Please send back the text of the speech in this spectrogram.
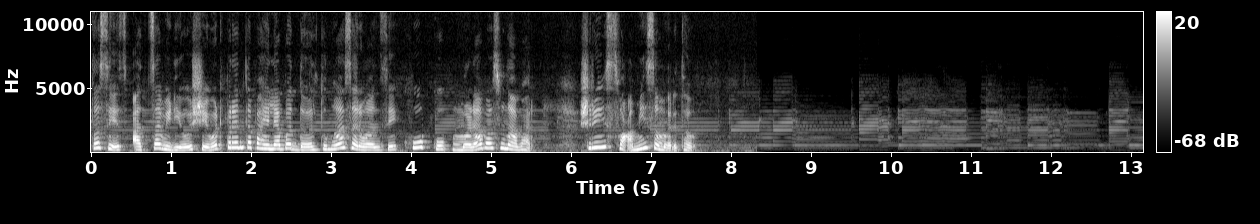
तसेच आजचा व्हिडिओ शेवटपर्यंत पाहिल्याबद्दल तुम्हा सर्वांचे खूप खूप मनापासून आभार. श्री स्वामी समर्थ.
